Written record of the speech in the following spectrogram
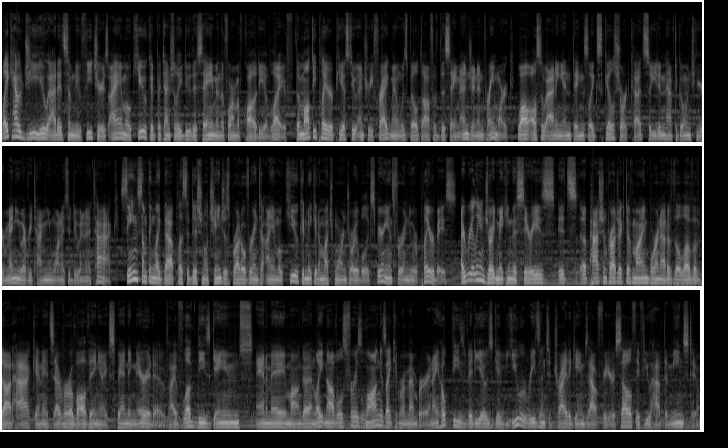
Like how GU added some new features, IMOQ could potentially do the same in the form of quality of life. The multiplayer PS2 entry fragment was built off of the same engine and framework, while also adding in things like skill shortcuts so you didn't have to go into your menu every time you wanted to do an attack. Seeing something like that plus additional changes brought over into IMOQ could make it a much more enjoyable experience for a newer player base. I really enjoyed making this series. It's a passion project of mine born out of the love of Hack and its ever evolving and expanding narrative. I've loved these games, anime, manga, and light novels for as long as I can remember, and I hope these videos give you a reason to try the games out for yourself if you have the means to.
